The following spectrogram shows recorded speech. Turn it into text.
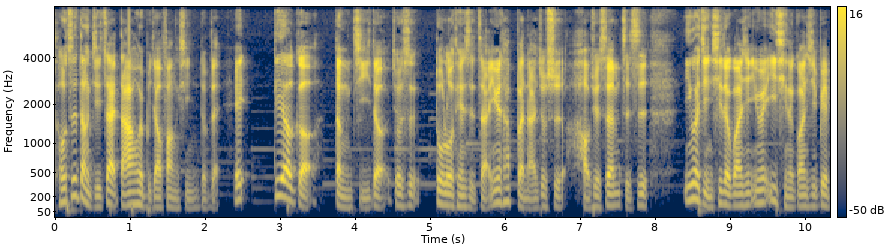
投资等级债，大家会比较放心，对不对？诶，第二个等级的就是堕落天使债，因为它本来就是好学生，只是因为景气的关系，因为疫情的关系被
